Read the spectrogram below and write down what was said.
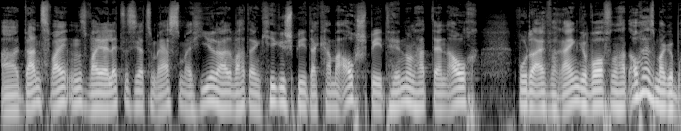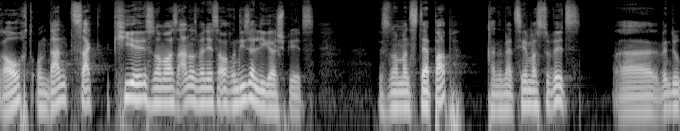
Äh, dann zweitens war er letztes Jahr zum ersten Mal hier, da hat er in Kiel gespielt, da kam er auch spät hin und hat dann auch, wurde einfach reingeworfen und hat auch erstmal gebraucht und dann zack, Kiel ist nochmal was anderes, wenn du jetzt auch in dieser Liga spielst. Das ist nochmal ein Step up. Kannst du mir erzählen, was du willst. Äh, wenn du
